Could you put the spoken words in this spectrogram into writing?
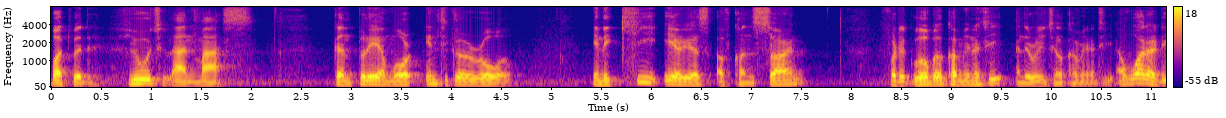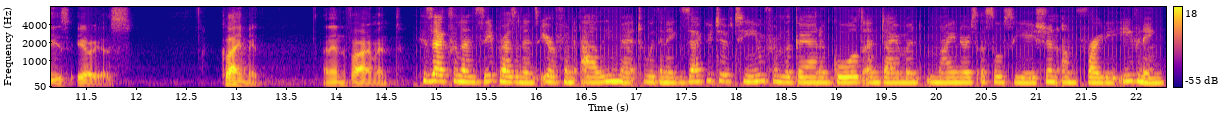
but with huge land mass, can play a more integral role in the key areas of concern for the global community and the regional community. And what are these areas? Climate and environment. His Excellency President Irfan Ali met with an executive team from the Guyana Gold and Diamond Miners Association on Friday evening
